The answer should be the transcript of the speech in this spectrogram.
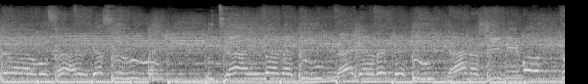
たを探す歌えばなく流れてく悲しみも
